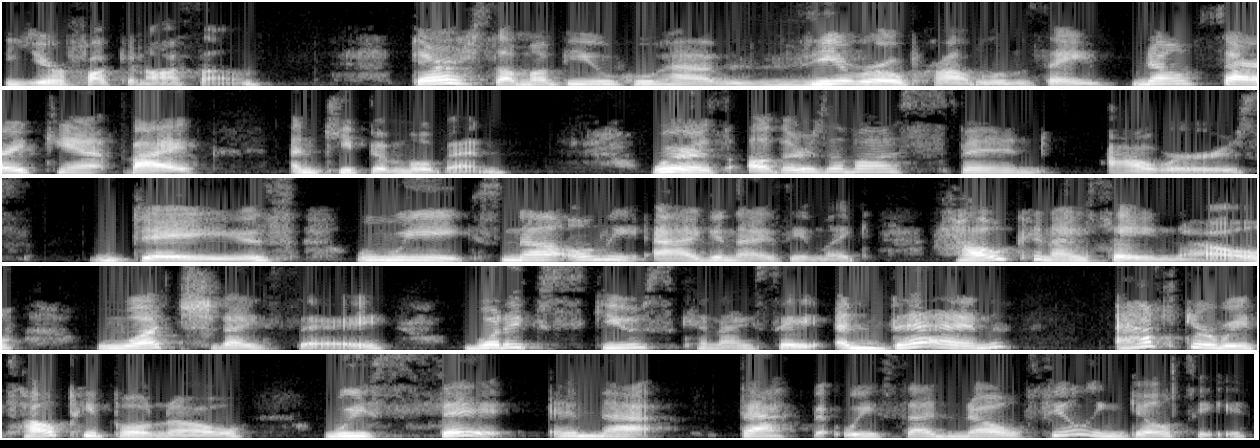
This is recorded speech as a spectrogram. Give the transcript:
you're fucking awesome. There are some of you who have zero problem saying, no, sorry, can't, bye, and keep it moving. Whereas others of us spend hours, days, weeks, not only agonizing, like, how can I say no? What should I say? What excuse can I say? And then after we tell people no, we sit in that fact that we said no, feeling guilty.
